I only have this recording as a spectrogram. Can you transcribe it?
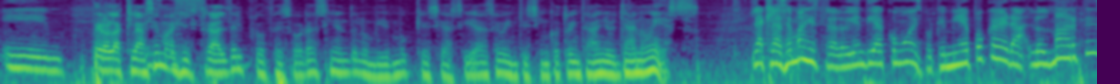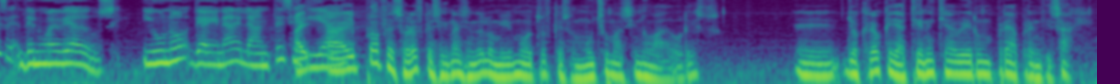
Eh, Pero la clase magistral del profesor haciendo lo mismo que se hacía hace 25, 30 años ya no es. La clase magistral hoy en día, ¿cómo es? Porque en mi época era los martes de 9 a 12 y uno de ahí en adelante seguía... Hay, profesores que siguen haciendo lo mismo, otros que son mucho más innovadores. Eh, yo creo que ya tiene que haber un preaprendizaje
